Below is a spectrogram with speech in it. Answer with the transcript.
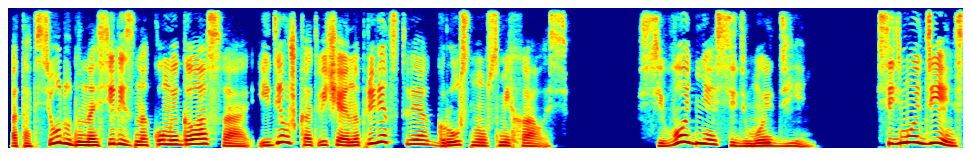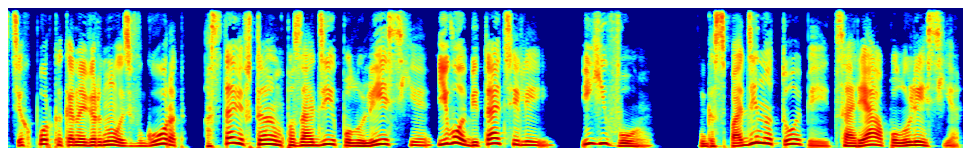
Отовсюду доносились знакомые голоса, и девушка, отвечая на приветствие, грустно усмехалась. Сегодня седьмой день. Седьмой день с тех пор, как она вернулась в город, оставив там позади полулесье, его обитателей и его, господина Топи, царя полулесья.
